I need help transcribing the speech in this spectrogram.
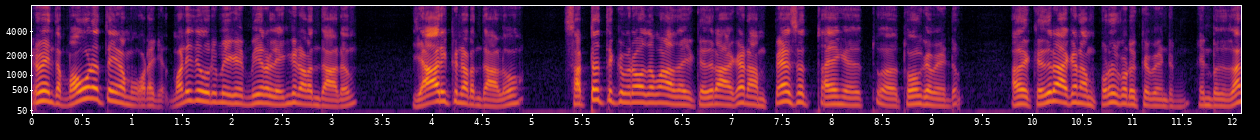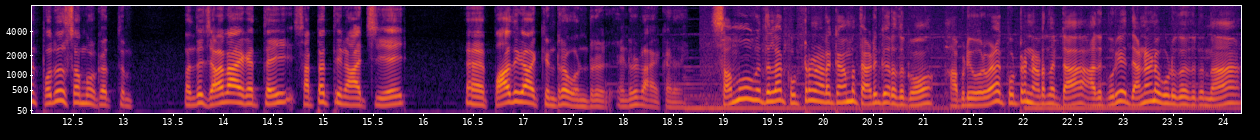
எனவே இந்த மௌனத்தை நம்ம உடைக்கணும். மனித உரிமைகள் மீறல் எங்கு நடந்தாலும் யாருக்கு நடந்தாலும் சட்டத்துக்கு விரோதமாக அதற்கு எதிராக நாம் பேச தயங்க துவங்க வேண்டும். அதற்கு எதிராக நாம் குரல் கொடுக்க வேண்டும் என்பதுதான் பொது சமூகத்தும் வந்து ஜனநாயகத்தை சட்டத்தின் ஆட்சியை பாதுகாக்கின்ற ஒன்று என்று நான் கருதுகிறேன். சமூகத்தில் குற்றம் நடக்காமல் தடுக்கிறதுக்கும் அப்படி ஒருவேளை குற்றம் நடந்துட்டா அதுக்குரிய தண்டனை கொடுக்கறதுக்கும் தான்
